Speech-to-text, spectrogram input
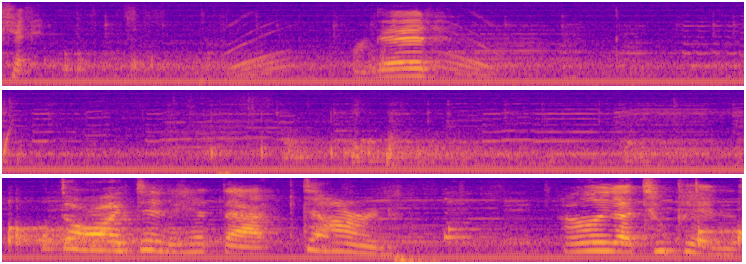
Okay. We're good. Didn't hit that. Darn. I only got two pins.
